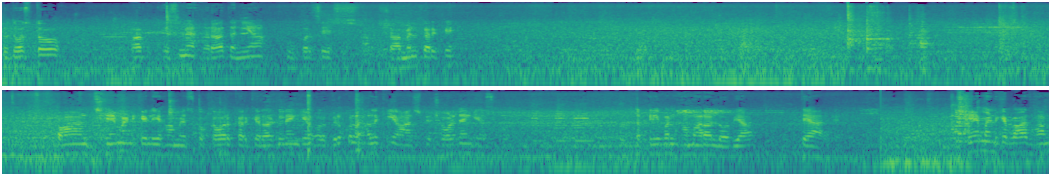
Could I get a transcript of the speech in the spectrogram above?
तो दोस्तों अब इसमें हरा धनिया ऊपर से शामिल करके पाँच छः मिनट के लिए हम इसको कवर करके रख लेंगे और बिल्कुल हल्की आँच पे छोड़ देंगे उसको तो तकरीबन हमारा लोबिया तैयार है। छः मिनट के बाद हम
